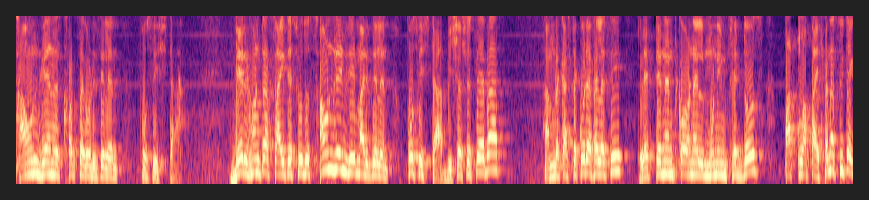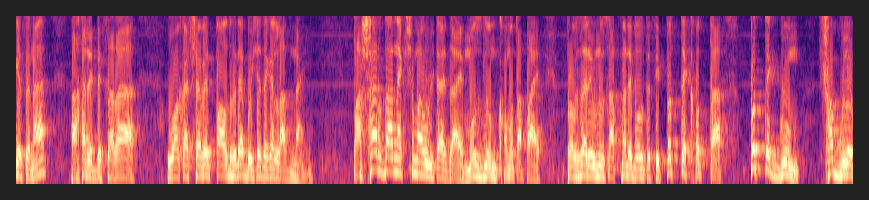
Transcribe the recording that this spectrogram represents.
সাউন্ড গ্রেনেড খরচা করেছিলেন পঁচিশটা। দেড় ঘণ্টার ফ্লাইটে শুধু সাউন্ড গ্রেনেড মারিছিলেন পঁচিশটা। বিশ্বাস হয়েছে এবার? আমরা কাজটা করে ফেলেছি। লেফটেন্যান্ট কর্নেল মুনিম ফেরদোস পাতলা পায়খানা ছুটে গেছে না? আরে বেচারা, ওয়াকার সাহেবের পাও ধরে বসে থেকে লাভ নাই। পাশার দান এক সময় উল্টায় যায়, মজলুম ক্ষমতা পায়। প্রফেসর ইউনুস, আপনারে বলতেছি, প্রত্যেক হত্যা, প্রত্যেক গুম, সবগুলোর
